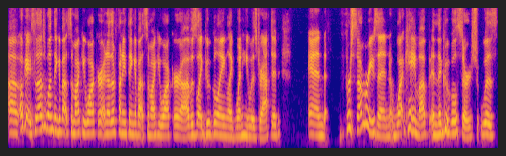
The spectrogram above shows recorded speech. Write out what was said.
Um, okay, so that's one thing about Samaki Walker. Another funny thing about Samaki Walker, I was like googling like when he was drafted, and for some reason, what came up in the Google search was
